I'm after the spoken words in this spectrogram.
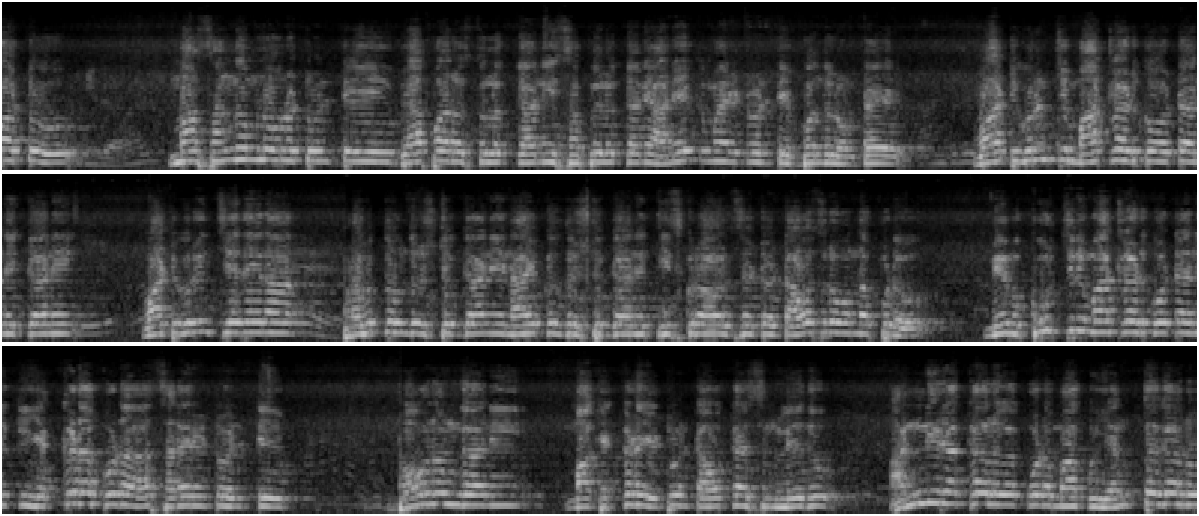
పాటు మా సంఘంలో ఉన్నటువంటి వ్యాపారస్తులకు కానీ సభ్యులకు కానీ అనేకమైనటువంటి ఇబ్బందులు ఉంటాయి. వాటి గురించి మాట్లాడుకోవటానికి కానీ వాటి గురించి ఏదైనా ప్రభుత్వం దృష్టికి కానీ నాయకుల దృష్టికి కానీ తీసుకురావాల్సినటువంటి అవసరం ఉన్నప్పుడు మేము కూర్చుని మాట్లాడుకోవటానికి ఎక్కడా కూడా సరైనటువంటి భవనం కానీ మాకెక్కడ ఎటువంటి అవకాశం లేదు. అన్ని రకాలుగా కూడా మాకు ఎంతగానో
